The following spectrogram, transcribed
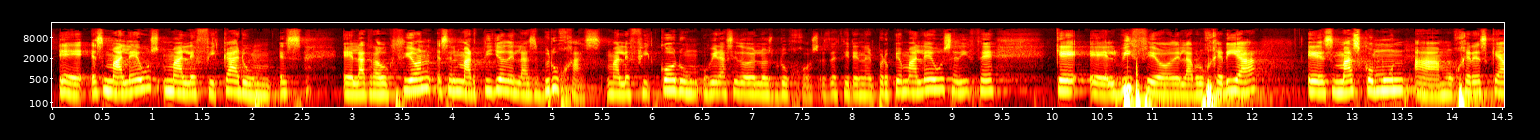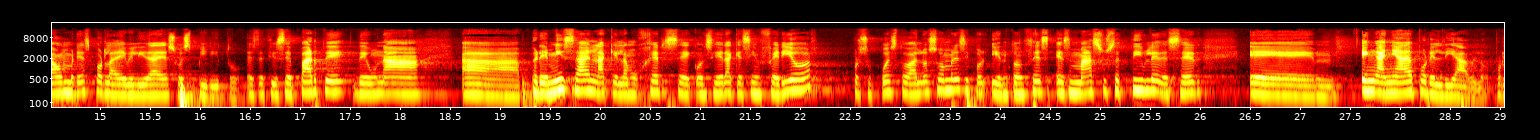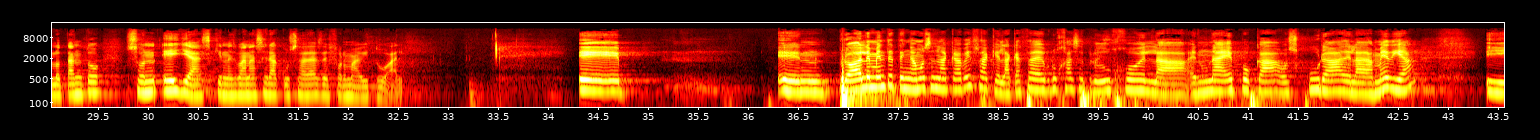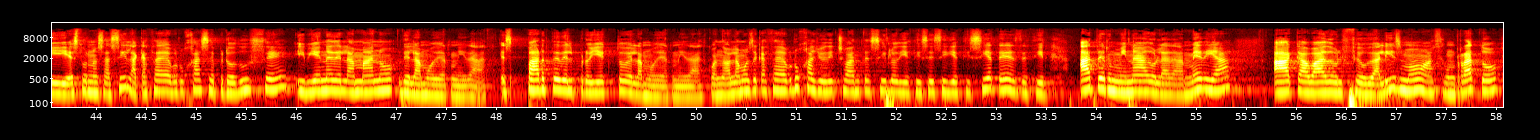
Eh, es Maleus Maleficarum, es, la traducción es el martillo de las brujas, Maleficorum hubiera sido de los brujos, es decir, en el propio Maleus se dice que el vicio de la brujería es más común a mujeres que a hombres por la debilidad de su espíritu, es decir, se parte de una premisa en la que la mujer se considera que es inferior, por supuesto, a los hombres y, entonces es más susceptible de ser eh, engañada por el diablo. Por lo tanto, son ellas quienes van a ser acusadas de forma habitual. Eh, probablemente tengamos en la cabeza que la caza de brujas se produjo en, en una época oscura de la Edad Media, y esto no es así, la caza de brujas se produce y viene de la mano de la modernidad, es parte del proyecto de la modernidad. Cuando hablamos de caza de brujas, yo he dicho antes siglo XVI y XVII, es decir, ha terminado la Edad Media, ha acabado el feudalismo hace un rato,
